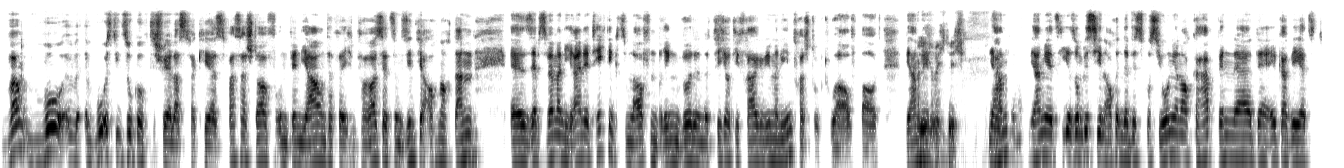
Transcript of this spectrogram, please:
Wo, wo ist die Zukunft des Schwerlastverkehrs? Wasserstoff und wenn ja, unter welchen Voraussetzungen sind ja auch noch dann, äh, selbst wenn man die reine Technik zum Laufen bringen würde, natürlich auch die Frage, wie man die Infrastruktur aufbaut. Wir haben Völlig richtig. Wir ja. haben, wir haben jetzt hier so ein bisschen auch in der Diskussion ja noch gehabt, wenn der, der LKW jetzt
